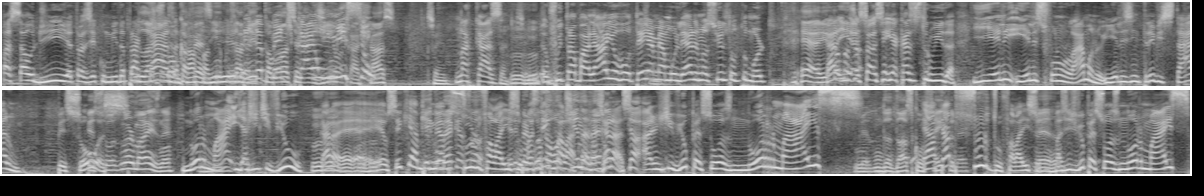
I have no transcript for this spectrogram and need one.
passar o dia, trazer comida pra lá casa. um cafezinho com os família. amigos, De repente cai um míssil. Sim. Na casa. Uhum. Eu fui trabalhar e eu voltei, a minha mulher e meus filhos estão tudo mortos. É, Cara, então, e, mas é assim, e a casa destruída. E, ele, e eles foram lá, mano, e eles entrevistaram pessoas, pessoas normais, né? normais. E a gente viu, cara, é- é- eu sei que é Que- meio é é absurdo sua- falar isso, mas tem que falar. rotina, né? Cara, assim, ó, a gente viu pessoas normais. Nosso É conceito, até né? absurdo falar isso, É. mas a gente viu pessoas normais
